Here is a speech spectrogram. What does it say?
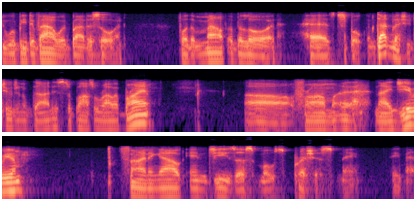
you will be devoured by the sword for the mouth of the Lord has spoken. God bless you, children of God. This is Apostle Robert Bryant uh, from uh, Nigeria, signing out in Jesus' most precious name. Amen.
